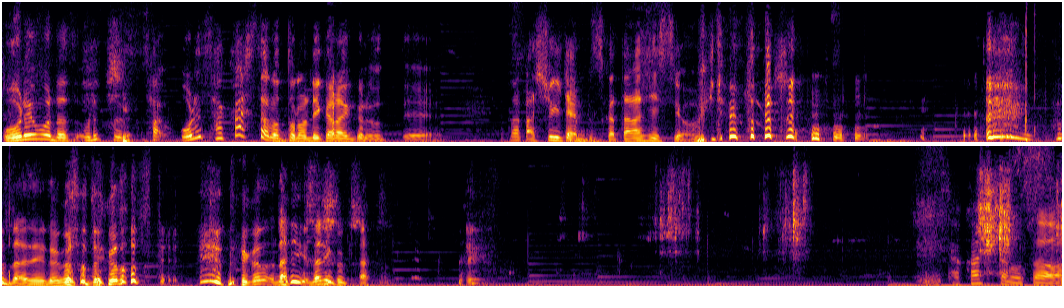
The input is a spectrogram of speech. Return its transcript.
俺もだ俺とさ俺坂下の隣から来るってなんか主義ちゃんぶつかったらしいっすよみたいな。だねどういうこと？どういうこと？っつって。どういうこと？何何これ坂下のさ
